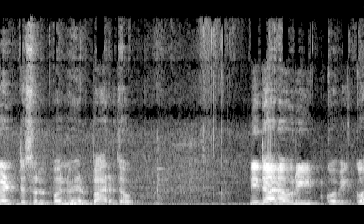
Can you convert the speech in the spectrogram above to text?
ಗಂಟು ಸ್ವಲ್ಪನೂ ಇರಬಾರ್ದು. ನಿಧಾನ ಉರಿ ಇಟ್ಕೋಬೇಕು.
